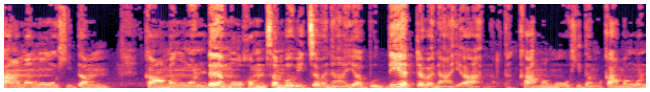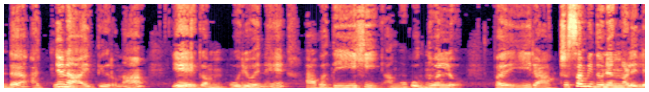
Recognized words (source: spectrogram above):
കാമമോഹിതം കാമം കൊണ്ട് മോഹം സംഭവിച്ചവനായ ബുദ്ധിയറ്റവനായ എന്നർത്ഥം. കാമമോഹിതം കാമം കൊണ്ട് അജ്ഞനായി തീർന്ന ഏകം ഒരുവനെ അവതീഹി അങ്ങ് കൊന്നുവല്ലോ. അപ്പൊ ഈ രാക്ഷസമിഥുനങ്ങളിൽ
